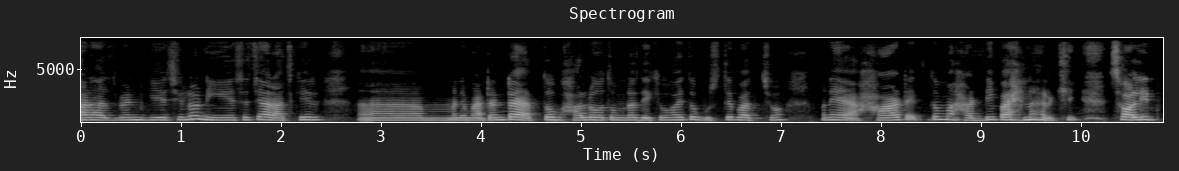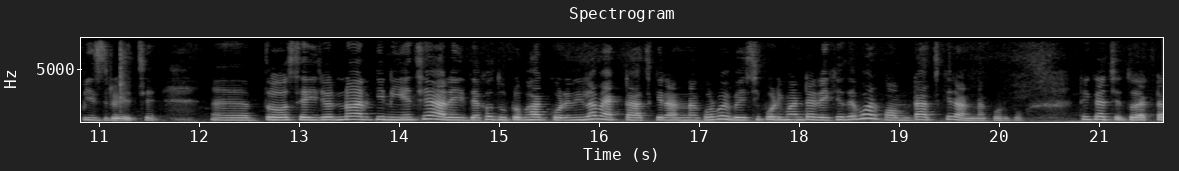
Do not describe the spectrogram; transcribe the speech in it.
আর হাজব্যান্ড গিয়েছিল, নিয়ে এসেছে। আর আজকের মানে মাটনটা এত ভালো, তোমরা দেখেও হয়তো বুঝতে পারছ। মানে হার্ট একদম হাড্ডি পায় না আর কি সলিড পিস রয়েছে। তো সেই জন্য আর কি নিয়েছে। আর এই দেখো, দুটো ভাগ করে নিলাম। একটা আজকে রান্না করব বেশি পরিমাণটা রেখে দেবো, আর কমটা আজকে রান্না করব। ঠিক আছে? তো একটা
